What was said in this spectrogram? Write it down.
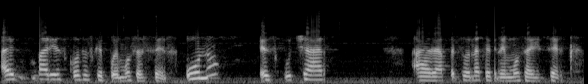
Hay varias cosas que podemos hacer. Uno, escuchar a la persona que tenemos ahí cerca.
